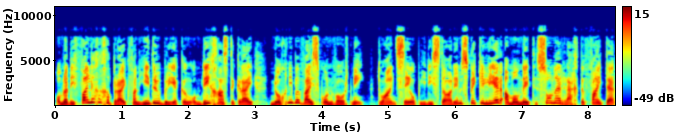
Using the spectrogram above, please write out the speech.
omdat die veilige gebruik van hidrobreking om die gas te kry nog nie bewys kon word nie. Twine sê op hierdie stadium spekuleer almal net sonder regte feite.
